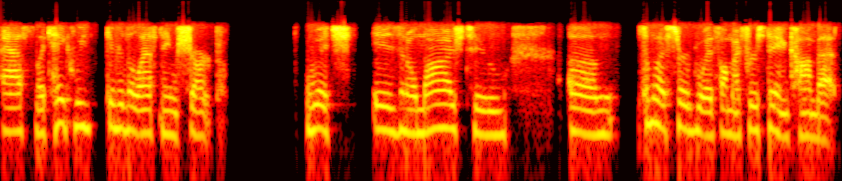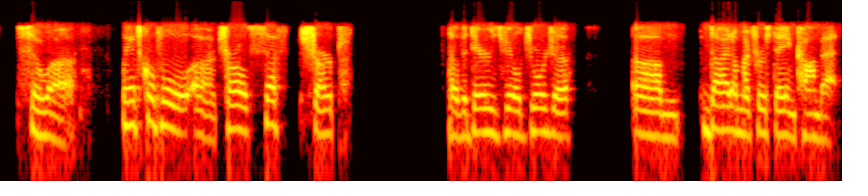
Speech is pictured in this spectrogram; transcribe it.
asked, like, "Hey, can we give her the last name Sharp?" Which is an homage to um, someone I served with on my first day in combat. So uh, Lance Corporal uh, Charles Seth Sharp of Adairsville, Georgia, um, died on my first day in combat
